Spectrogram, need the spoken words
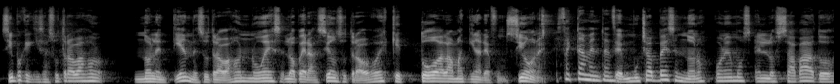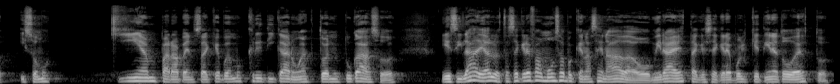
Sí, porque quizás su trabajo no lo entiende. Su trabajo no es la operación, su trabajo es que toda la maquinaria funcione. Exactamente. O sea, muchas veces no nos ponemos en los zapatos y somos quién para pensar que podemos criticar a un actor en tu caso y decir, ah, diablo, esta se cree famosa porque no hace nada, o mira esta que se cree porque tiene todo esto.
